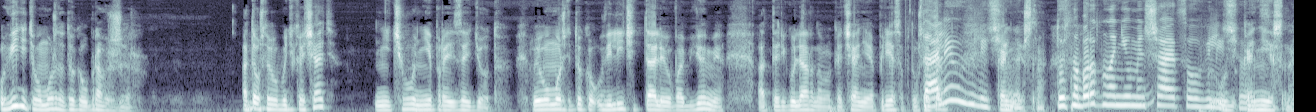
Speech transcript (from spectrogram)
увидеть его можно только убрав жир. От того, что вы будете качать, ничего не произойдет. Вы его можете только увеличить талию в объеме от регулярного качания пресса. Потому что это- Талия увеличивается? Конечно. То есть, наоборот, она не уменьшается, а увеличивается? Конечно.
